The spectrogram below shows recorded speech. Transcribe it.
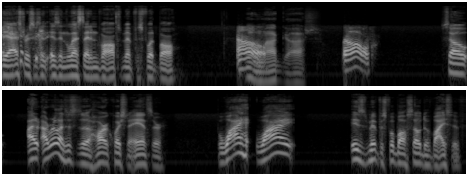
the asterisk is, is unless that involves Memphis football. Oh, Oh, my gosh. oh, So I, I realize this is a hard question to answer, but why why is Memphis football so divisive,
